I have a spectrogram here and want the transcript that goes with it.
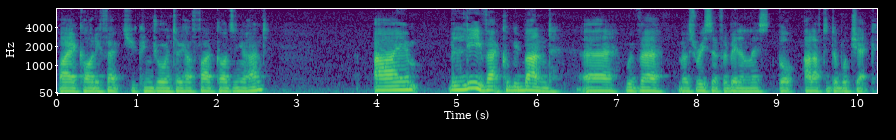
by a card effect, you can draw until you have five cards in your hand. I believe that could be banned uh, with the most recent forbidden list, but I'll have to double check.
